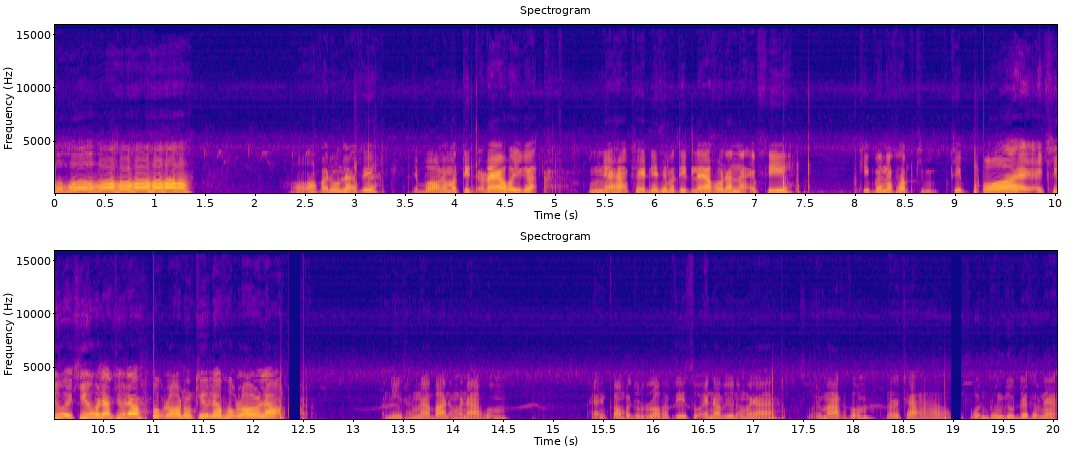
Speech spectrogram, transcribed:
โอ้โหโอ้โหโอ้ไปนู่นแล้วสิจะบอกนะมาติดแล้วเขาอีกอะเนี่ยฮะเขตนี้ที่มาติดแล้วเขานั้นน่ะเอฟซีคลิปนั้นนะครับคลิปคลิปโอ้ยไอคิวไอคิวมาแล้วคิวแล้วพวกราต้องคิวแล้วพวกราแล้ว อันนี้ทางหน้าบ้านหนองแม่นาครับผมแพนกล้องไปดูรอบครับสีสวยนะวิวหนองแม่นาสวยมากครับผมตอนเช้าฝนเพิ่งหยุดด้วยครับเนี่ย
